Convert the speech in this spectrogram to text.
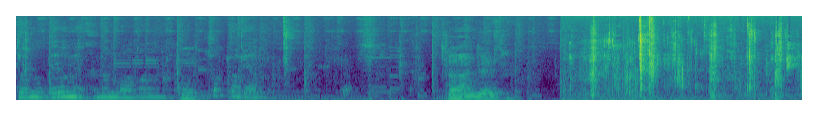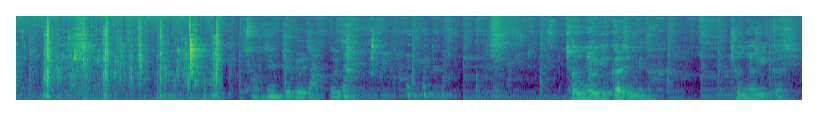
너무 매우면 그만 먹어. 응. 속 버려. 저는 안 되겠어. 정신줄을 놨구나. 전 여기까지입니다. 전 여기까지.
